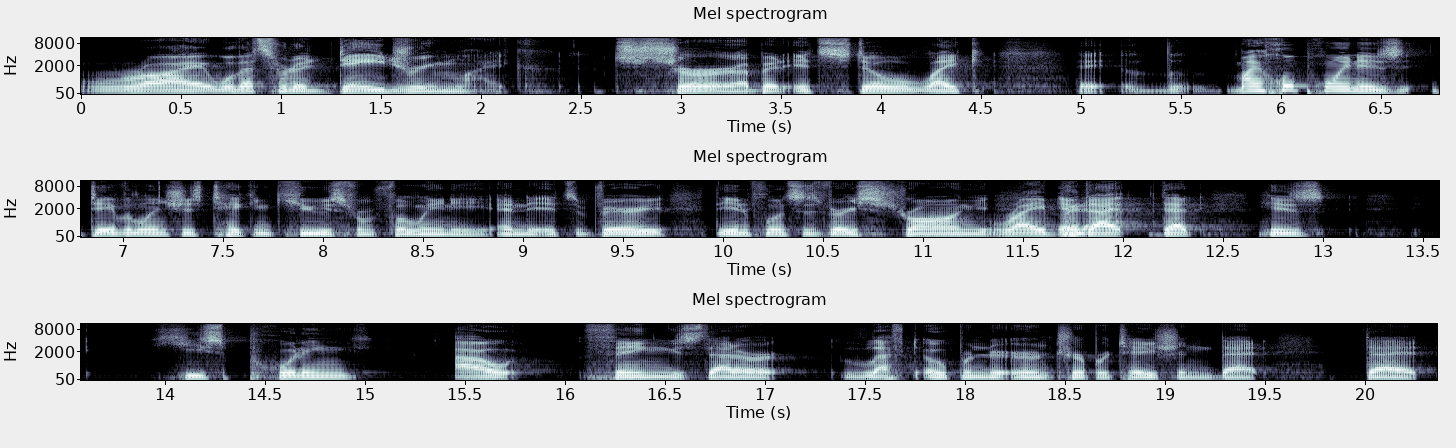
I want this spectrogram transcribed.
Right. Well that's sort of daydream like Sure, but it's still like eh, my whole point is David Lynch is taking cues from Fellini, and it's very the influence is very strong, Right, And but- that that his he's putting out things that are left open to interpretation that that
